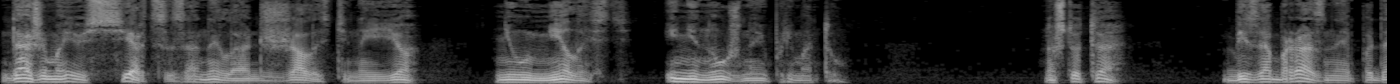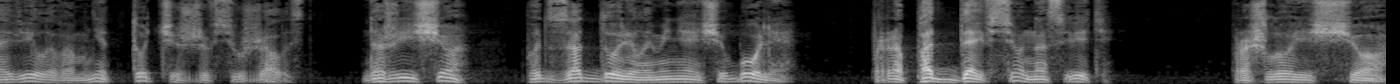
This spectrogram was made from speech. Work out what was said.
Даже мое сердце заныло от жалости на ее неумелость и ненужную прямоту. Но что-то безобразное подавило во мне тотчас же всю жалость. Даже еще подзадорило меня еще более. Пропадай все на свете. Прошло еще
